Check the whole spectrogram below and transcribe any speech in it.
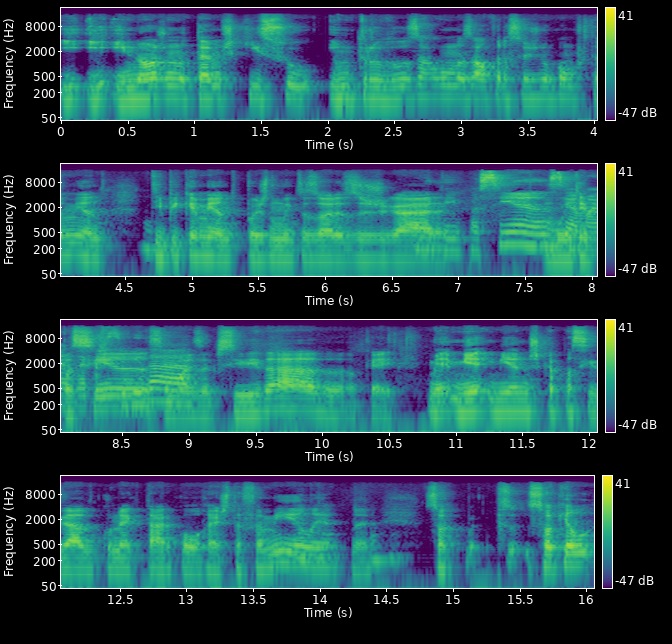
E, e, e, nós notamos que isso introduz algumas alterações no comportamento. Uhum. Tipicamente, depois de muitas horas a jogar. Muita impaciência, muita mais impaciência, agressividade. mais agressividade, ok. Menos capacidade de conectar com o resto da família. Uhum. Né? Uhum. Só que, só que ele,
